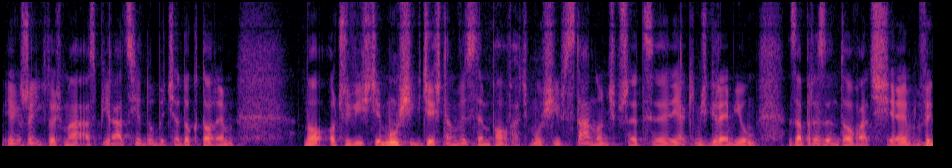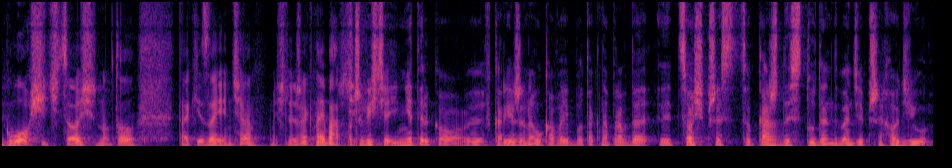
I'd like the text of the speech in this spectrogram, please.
jeżeli ktoś ma aspiracje do bycia doktorem, no oczywiście musi gdzieś tam występować, musi stanąć przed y, jakimś gremium, zaprezentować się, wygłosić coś, no to takie zajęcia myślę, że jak najbardziej. Oczywiście i nie tylko y, w karierze naukowej, bo tak naprawdę y, coś, przez co każdy student będzie przechodził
